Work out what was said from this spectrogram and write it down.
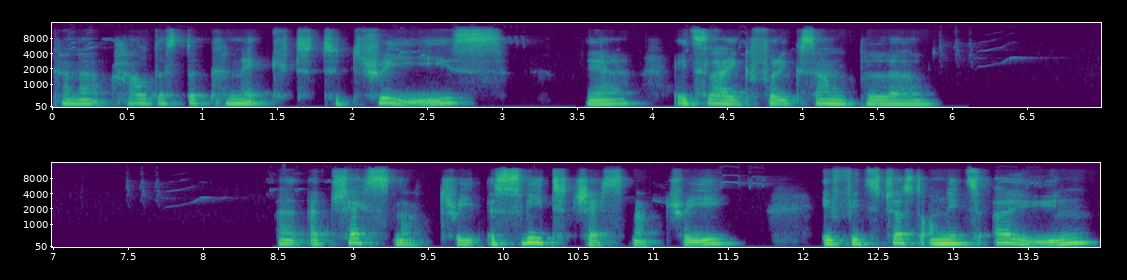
kind of how does the connect to trees? Yeah. It's like, for example, uh, a, a chestnut tree, a sweet chestnut tree, if it's just on its own,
